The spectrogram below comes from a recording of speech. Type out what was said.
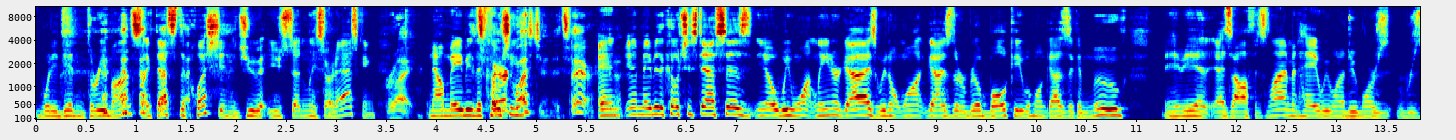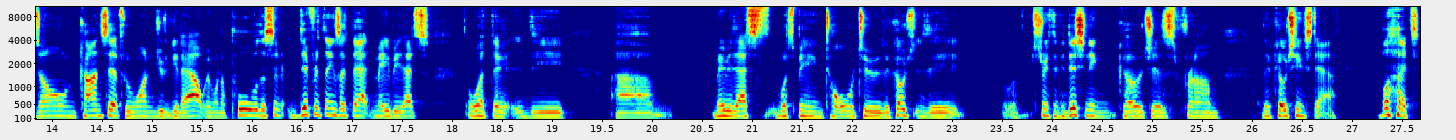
what he did in three months. Like that's the question that you you suddenly start asking. Right. Now maybe the It's fair coaching question. It's fair. and, and maybe the coaching staff says, you know, we want leaner guys. We don't want guys that are real bulky. We want guys that can move. Maybe as offense lineman, hey, we want to do more zone concepts. We want you to get out. We want to pull with the center. Different things like that. Maybe that's what the the um, maybe that's what's being told to the coach, the strength and conditioning coaches from the coaching staff. But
